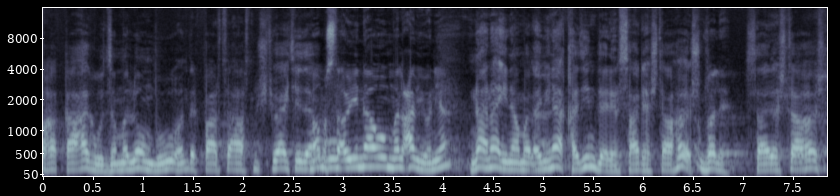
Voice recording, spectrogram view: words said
و هەقاعک بوو جەمەلۆم بوو هەندێک پارتە ئاسم شتوای تێدا مامۆستاوی ناو مەلعبی وە نیە نا نا ئینا مەلعبی نا قەدیم دەرێن ساڵ هشتا هەشت بەێ ساڵ هشتا هەشت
